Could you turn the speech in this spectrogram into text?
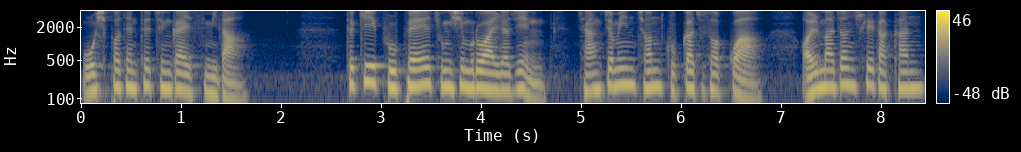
50% 증가했습니다. 특히 부패의 중심으로 알려진 장점인 전 국가주석과 얼마 전 실각한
